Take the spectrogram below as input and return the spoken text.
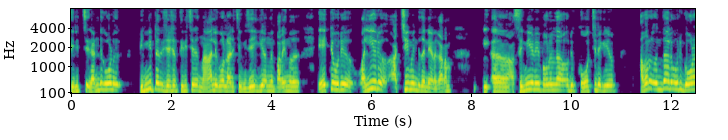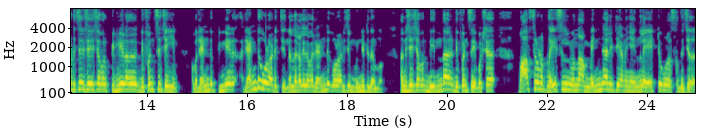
തിരിച്ച് രണ്ട് ഗോൾ പിന്നിട്ടതിന് ശേഷം തിരിച്ച് നാല് ഗോൾ അടിച്ച് വിജയിക്കുക എന്ന് പറയുന്നത് ഏറ്റവും ഒരു വലിയൊരു അച്ചീവ്മെന്റ് തന്നെയാണ്. കാരണം സിമിയണി പോലുള്ള ഒരു കോച്ചിന്റെ കീഴിൽ അവർ എന്തായാലും ഒരു ഗോൾ അടിച്ചതിന് ശേഷം അവർ പിന്നീട് അത് ഡിഫൻസ് ചെയ്യും. അവർ രണ്ട് പിന്നീട് രണ്ട് ഗോൾ അടിച്ച് ഇന്നലത്തെ കളിയിൽ അവർ രണ്ട് ഗോൾ അടിച്ച് മുന്നിട്ട് നിന്നു. അതിനുശേഷം അവർ എന്താണ് ഡിഫൻസ് ചെയ്യും പക്ഷെ ബാർസലോണ പ്ലേസിൽ വന്ന ആ മെന്റാലിറ്റിയാണ് ഞാൻ ഇന്നലെ ഏറ്റവും കൂടുതൽ ശ്രദ്ധിച്ചത്.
